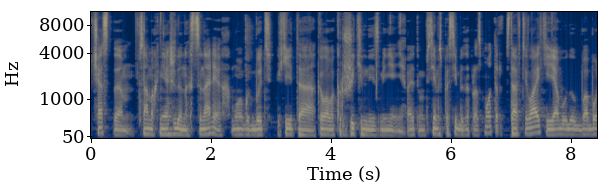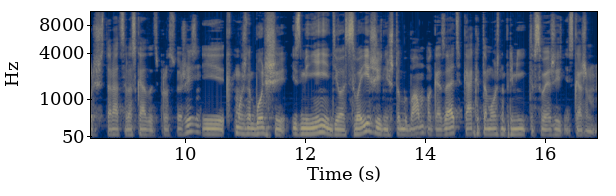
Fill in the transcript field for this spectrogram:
часто в самых неожиданных сценариях могут быть какие-то головокружительные изменения. Поэтому всем спасибо за просмотр. Ставьте лайки, я буду побольше стараться рассказывать про свою жизнь и как можно больше изменений делать в своей жизни, чтобы вам показать, как это можно применить в своей жизни, скажем.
